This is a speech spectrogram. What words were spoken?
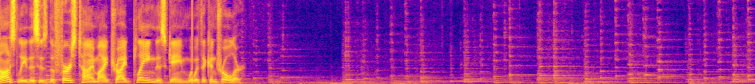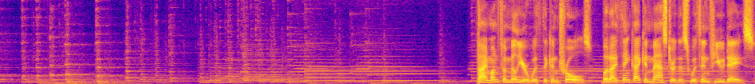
Honestly this is the first time I tried playing this game with a controller. I'm unfamiliar with the controls, but I think I can master this within few days.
